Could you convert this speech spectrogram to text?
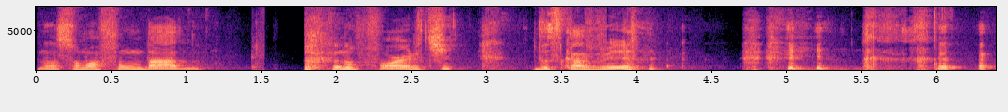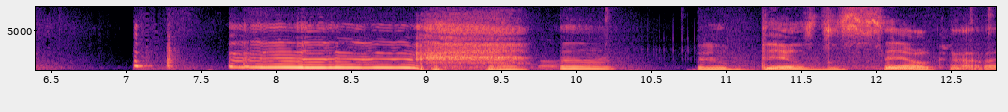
Nós somos afundados no forte dos caveiras. Meu Deus do céu, cara.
